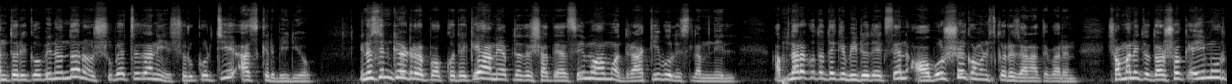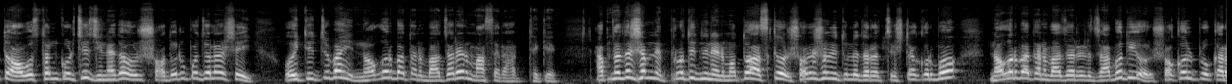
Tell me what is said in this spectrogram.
আন্তরিক অভিনন্দন ও শুভেচ্ছা জানিয়ে শুরু করছি আজকের ভিডিও। ইনোসেন্ট ক্রিয়েটরের পক্ষ থেকে আমি আপনাদের সাথে আছি মোহাম্মদ রাকিবুল ইসলাম নীল। আপনারা কোথা থেকে ভিডিও দেখছেন, অবশ্যই কমেন্টস করে জানাতে পারেন। সম্মানিত দর্শক, এই মুহূর্তে অবস্থান করছি ঝিনাইদহ সদর উপজেলার সেই ঐতিহ্যবাহী নগরবাতান বাজারের মাছের হাট থেকে। আপনাদের সামনে প্রতিদিনের মতো আজকেও সরাসরি তুলে ধরার চেষ্টা করব নগরবাতান বাজারের যাবতীয় সকল প্রকার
